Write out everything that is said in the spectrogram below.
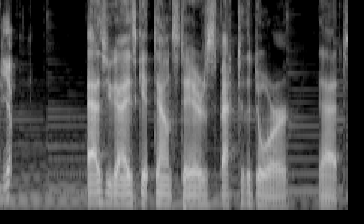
Yep. As you guys get downstairs back to the door that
